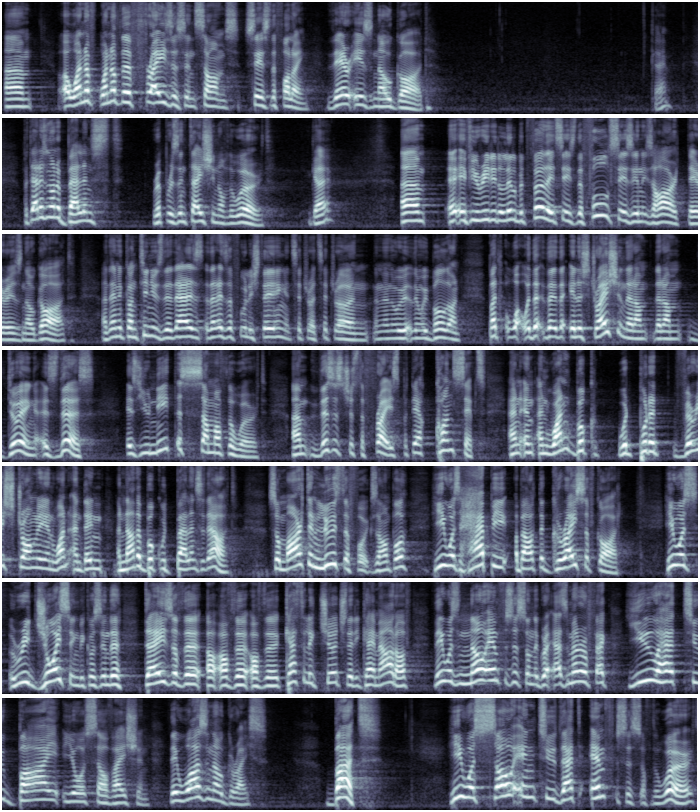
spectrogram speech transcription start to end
Um, uh, one, of, one of the phrases in Psalms says the following There is no God. Okay? But that is not a balanced representation of the word. Okay? Um, if you read it a little bit further, it says, The fool says in his heart, There is no God. And then it continues that that is, that is a foolish thing, etc., etc., and, and then, we, then we build on. But what, the, the, the illustration that I'm, that I'm doing is this, is you need the sum of the word. Um, this is just a phrase, but there are concepts. And, and, and one book would put it very strongly in one, and then another book would balance it out. So Martin Luther, for example, he was happy about the grace of God. He was rejoicing because in the days of the, of the, of the Catholic Church that he came out of, there was no emphasis on the grace. As a matter of fact, you had to buy your salvation. There was no grace. But he was so into that emphasis of the word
